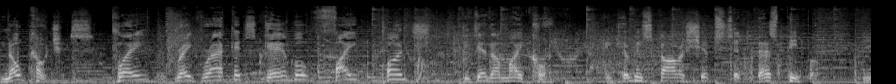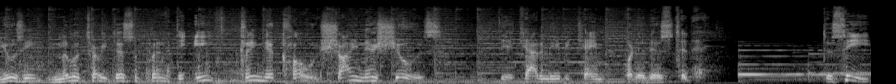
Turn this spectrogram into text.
No coaches. Play, break rackets, gamble, fight, punch to get on my court. And giving scholarships to the best people, using military discipline to eat, clean their clothes, shine their shoes. The academy became what it is today to see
